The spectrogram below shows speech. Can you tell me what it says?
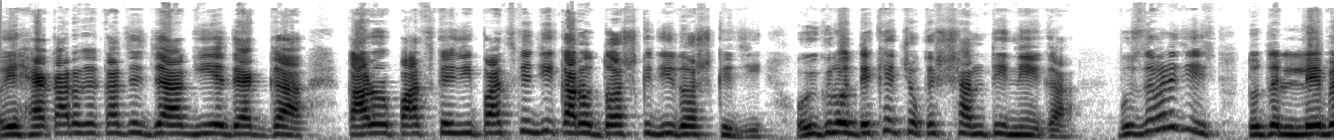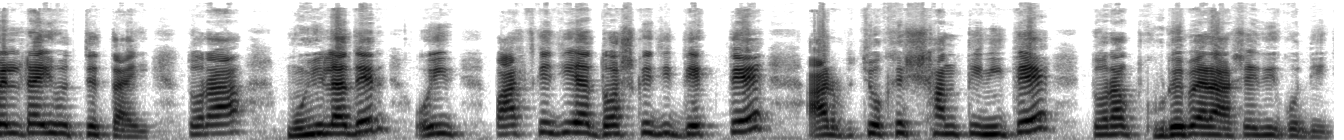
ওই হ্যাকারের কাছে যা গিয়ে দেখ গা, কারোর পাঁচ কেজি পাঁচ কেজি, কারোর দশ কেজি দশ কেজি। ওইগুলো দেখে চোখের শান্তি নিয়ে গা। বুঝতে পেরেছিস? তোদের লেভেলটাই হচ্ছে তাই। তোরা মহিলাদের ওই পাঁচ কেজি আর দশ কেজি দেখতে আর চোখের শান্তি নিতে তোরা ঘুরে বেড়াস এদিক ওদিক।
